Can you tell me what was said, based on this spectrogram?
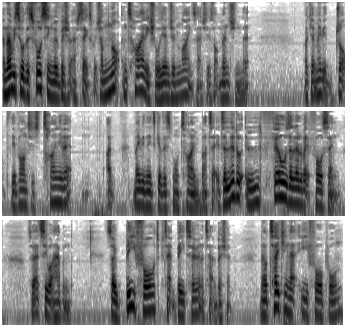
And then we saw this forcing move bishop f6, which I'm not entirely sure the engine likes actually. It's not mentioned it. Okay, maybe it dropped the advantage tiny bit. I maybe need to give this more time, but uh, it's a little, it feels a little bit forcing. So let's see what happened. So b4 to protect b2 and attack the bishop. Now taking that e4 pawn,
